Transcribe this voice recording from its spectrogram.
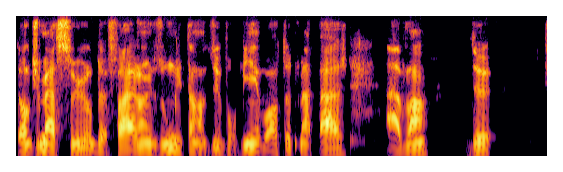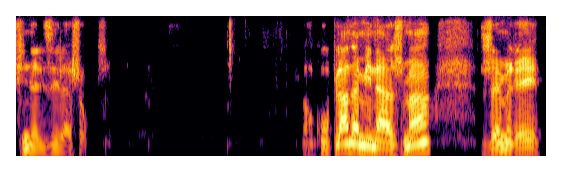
Donc, je m'assure de faire un zoom étendu pour bien voir toute ma page avant de finaliser la chose. Donc, au plan d'aménagement, j'aimerais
